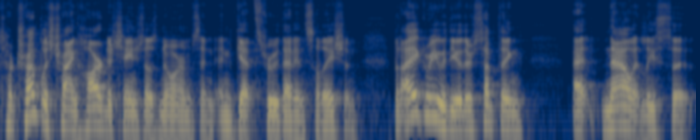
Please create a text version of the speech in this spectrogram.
t- Trump was trying hard to change those norms and, and get through that insulation. But I agree with you. There's something, at, now at least, that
